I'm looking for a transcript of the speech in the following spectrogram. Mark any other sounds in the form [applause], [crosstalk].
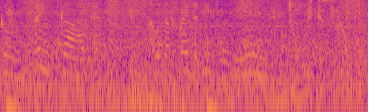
thank God. I was afraid that this was the end. Don't make a sound.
